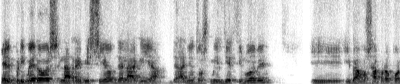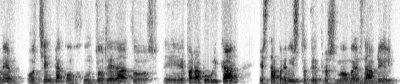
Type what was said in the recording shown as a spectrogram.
El primero es la revisión de la guía del año 2019 y, vamos a proponer 80 conjuntos de datos eh, para publicar. Está previsto que el próximo mes de abril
